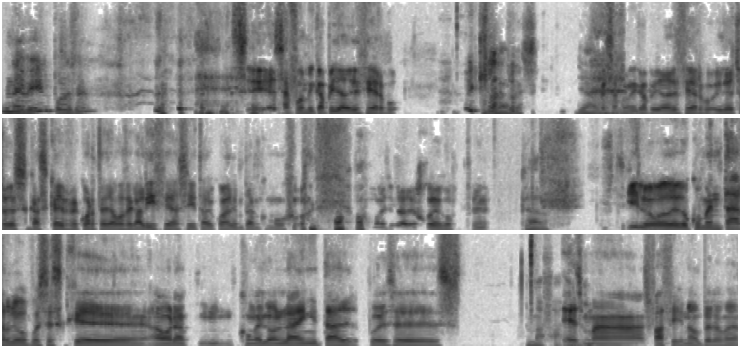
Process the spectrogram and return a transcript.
Neville, puede ser? sí, esa fue mi capilla de ciervo. Claro. Esa fue mi capilla de ciervo. Y de hecho es Cascais recorte de voz de Galicia, así, tal cual, en plan como, como ayuda del juego. Claro. Y luego de documentarlo, pues es que ahora mm, con el online y tal, pues es es más fácil, ¿no? Pero bueno,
